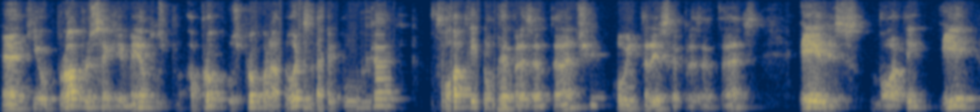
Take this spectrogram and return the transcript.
é que o próprio segmento, os procuradores da República, votem um representante ou em três representantes, eles votem e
